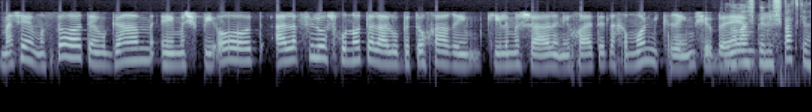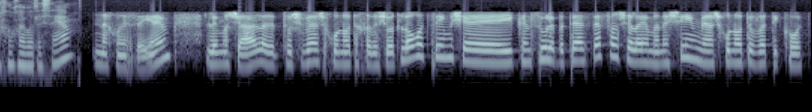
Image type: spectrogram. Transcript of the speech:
מה שהן עושות, הן גם אה, משפיעות על אפילו השכונות הללו בתוך הערים. כי למשל, אני יכולה לתת לך המון מקרים שבהם... ממש במשפט, כי אנחנו חייבות לסיים. אנחנו נסיים. למשל, תושבי השכונות החדשות לא רוצים שייכנסו לבתי הספר שלהם אנשים מהשכונות הוותיקות.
